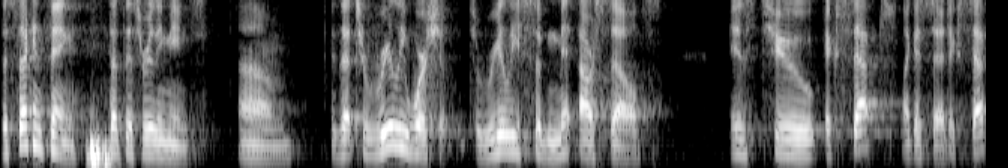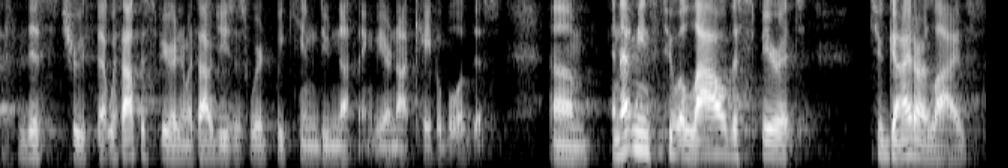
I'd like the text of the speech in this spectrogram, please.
The second thing that this really means um, is that to really worship, to really submit ourselves, is to accept, like I said, accept this truth that without the Spirit and without Jesus, we're, we can do nothing. We are not capable of this. Um, and that means to allow the Spirit to guide our lives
